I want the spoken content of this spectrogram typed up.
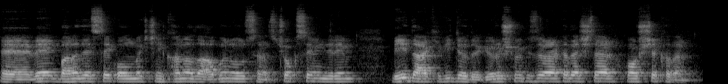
E, ve bana destek olmak için kanala abone olursanız çok sevinirim. Bir dahaki videoda görüşmek üzere arkadaşlar. Hoşçakalın.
